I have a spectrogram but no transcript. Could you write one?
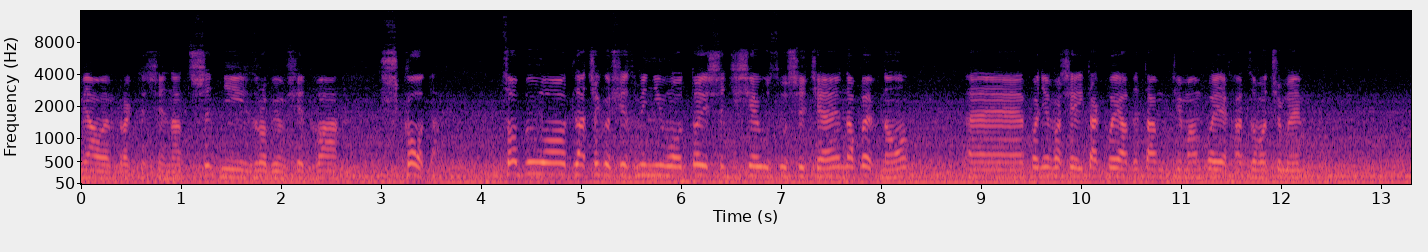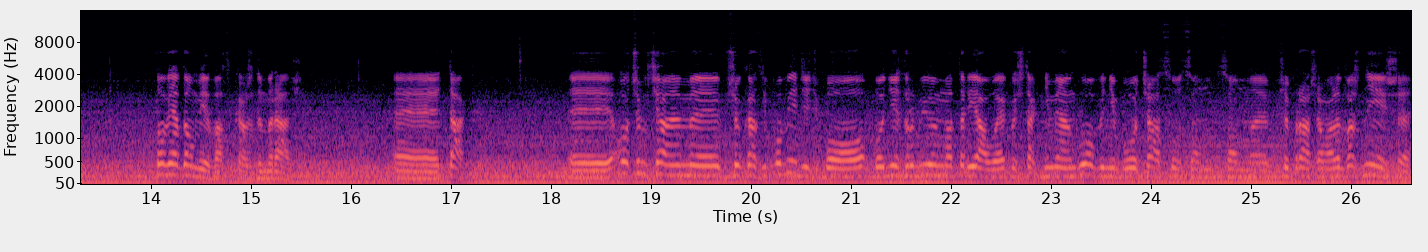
miałem praktycznie na 3 dni, zrobią się dwa. Szkoda. Co było, dlaczego się zmieniło, to jeszcze dzisiaj usłyszycie na pewno. Eee, ponieważ ja i tak pojadę tam, gdzie mam pojechać, zobaczymy. Powiadomię Was w każdym razie. E, tak. E, o czym chciałem e, przy okazji powiedzieć, bo, bo nie zrobiłem materiału, jakoś tak nie miałem głowy, nie było czasu, są, są e, przepraszam, ale ważniejsze,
